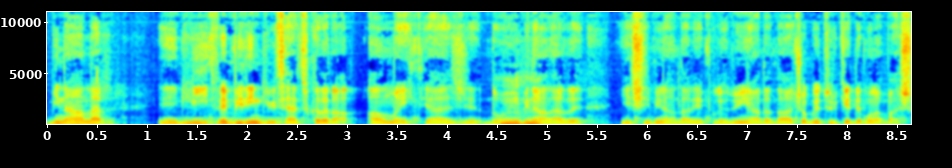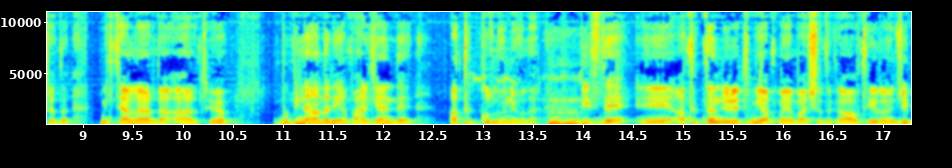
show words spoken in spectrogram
Binalar e, LEED ve BREEAM gibi sertifikalar al- alma ihtiyacı doğuyor. Binalarda yeşil binalar yapılıyor dünyada daha çok ve Türkiye'de buna başladı. Miktarlar da artıyor. Bu binaları yaparken de atık kullanıyorlar. Biz de e, atıktan üretim yapmaya başladık 6 yıl önce.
